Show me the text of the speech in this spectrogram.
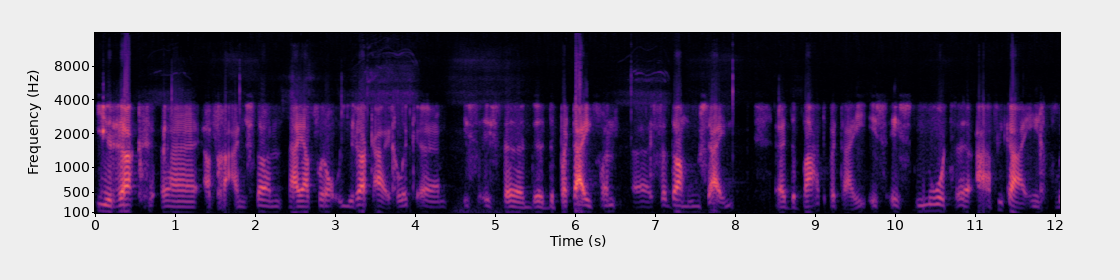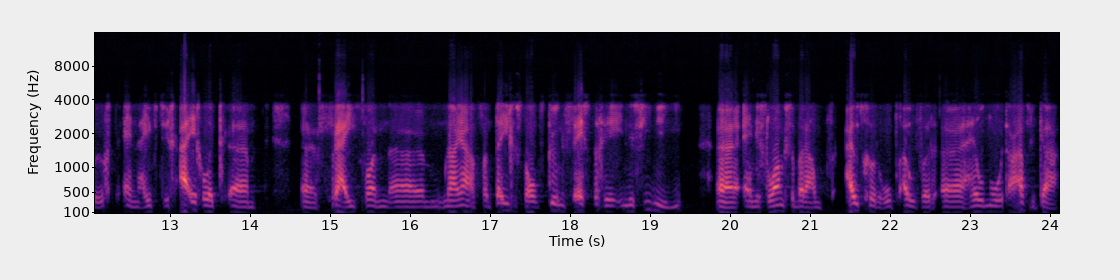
Irak, Afghanistan, nou ja, vooral Irak eigenlijk, is, is de, de, de partij van eh, Saddam Hussein. eh, de baatpartij is, is Noord-Afrika ingevlucht en heeft zich eigenlijk ehm, eh, vrij van, ehm, nou ja, van tegenstand kunnen vestigen in de Sinai. eh, en is langzamerhand uitgerold over eh, heel Noord-Afrika.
